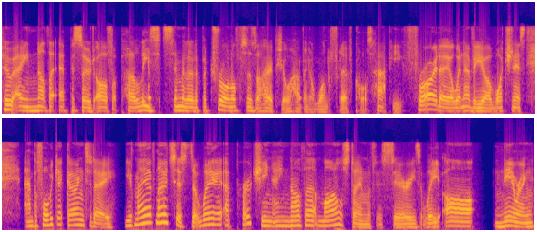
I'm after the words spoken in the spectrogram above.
to another episode of Police Simulator Patrol Officers. I hope you're having a wonderful day, of course. Happy Friday or whenever you are watching this. And before we get going today, you may have noticed that we're approaching another milestone with this series. We are nearing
